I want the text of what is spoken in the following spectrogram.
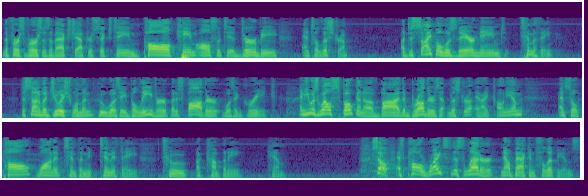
The first verses of Acts chapter 16, Paul came also to Derbe and to Lystra. A disciple was there named Timothy, the son of a Jewish woman who was a believer, but his father was a Greek. And he was well spoken of by the brothers at Lystra and Iconium. And so Paul wanted Timothy to accompany him. So, as Paul writes this letter, now back in Philippians,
